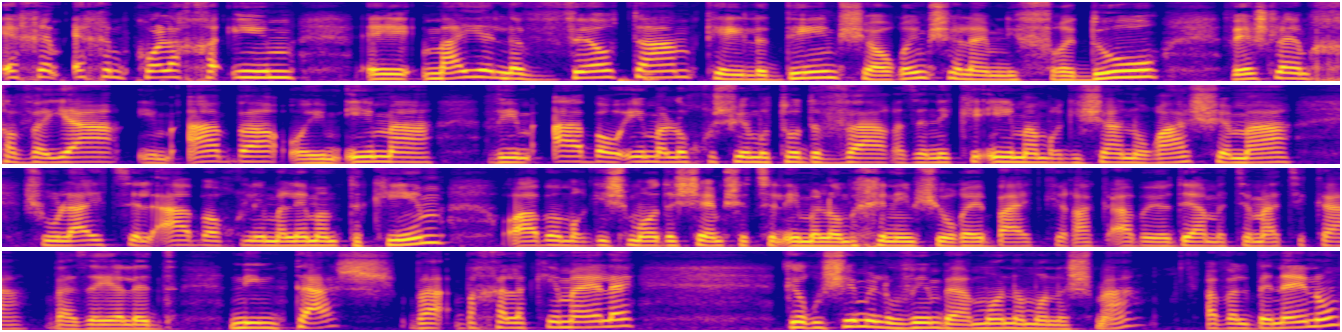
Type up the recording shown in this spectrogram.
איך הם, איך הם כל החיים, אה, מה ילווה אותם כילדים שההורים שלהם נפרדו ויש להם חוויה עם אבא או עם אימא, ואם אבא או אימא לא חושבים אותו דבר, אז אני כאימא מרגישה נורא אשמה שאולי אצל אבא אוכלים מלא ממתקים, או אבא מרגיש מאוד אשם שאצל אימא לא מכינים שיעורי בית כי רק אבא יודע מתמטיקה, ואז הילד ננטש בחלקים האלה. גירושים מלווים בהמון המון אשמה, אבל בינינו,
